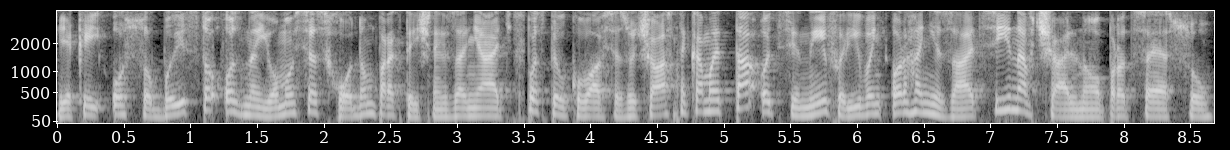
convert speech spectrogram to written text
який особисто ознайомився з ходом практичних занять, поспілкувався з учасниками та оцінив рівень організації навчального процесу.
